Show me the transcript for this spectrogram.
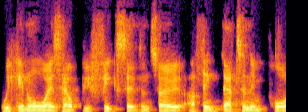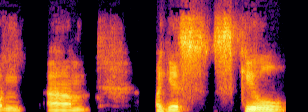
we can always help you fix it. And so I think that's an important um, I guess, skill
